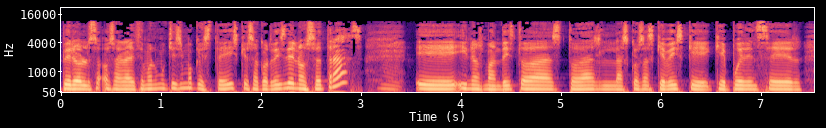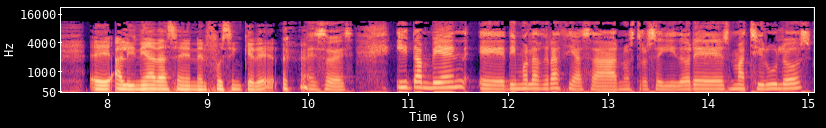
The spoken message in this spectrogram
pero los- os agradecemos muchísimo que estéis, que os acordéis de nosotras eh, y nos mandéis todas todas las cosas que veis que, que pueden ser eh, alineadas en el Fue sin querer. Eso es. Y también eh, dimos las gracias a nuestros seguidores machirulos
